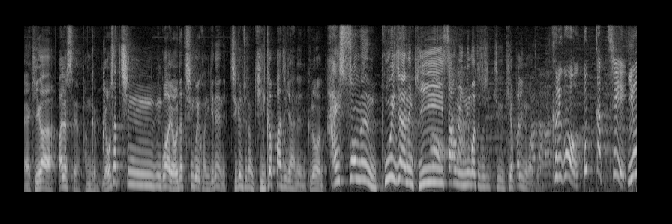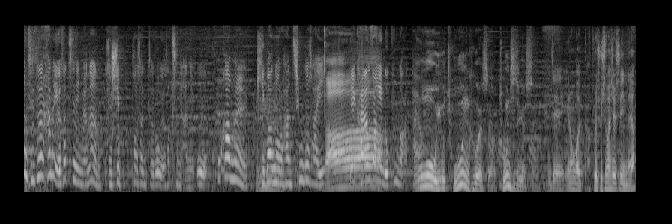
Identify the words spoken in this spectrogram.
예, 기가 빨렸어요, 방금. 여사친과 여자친구의 관계는 지금처럼 기가 빠지게 하는 그런 할 수 없는 보이지 않는 기 싸움이 있는 것 같아서 지금 기가 빨리는 것 같아요. 그리고 똑같이 이런 짓을 하는 여사친이면 은 90% 100%로 여사친이 아니고 호감을 기반으로 한 친구 사이일 아. 가능성이 높은 것 같아요. 오 이거 좋은 그거였어요. 좋은 지적이었어요. 이제 이런 거 앞으로 조심하실 수 있나요?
